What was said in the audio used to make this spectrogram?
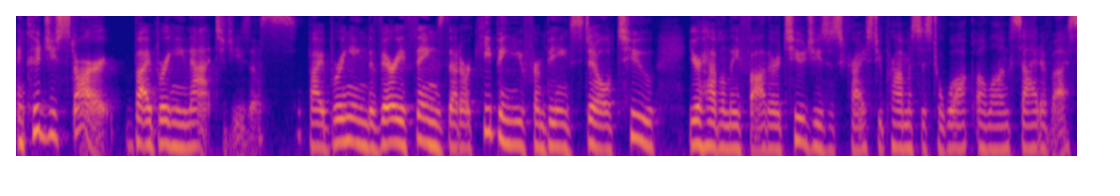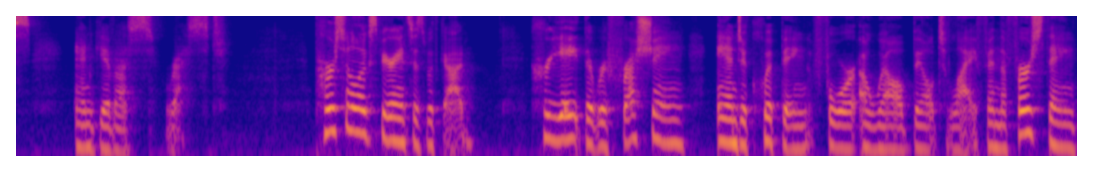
And could you start by bringing that to Jesus, by bringing the very things that are keeping you from being still to your Heavenly Father, to Jesus Christ, who promises to walk alongside of us and give us rest? Personal experiences with God create the refreshing and equipping for a well built life. And the first thing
